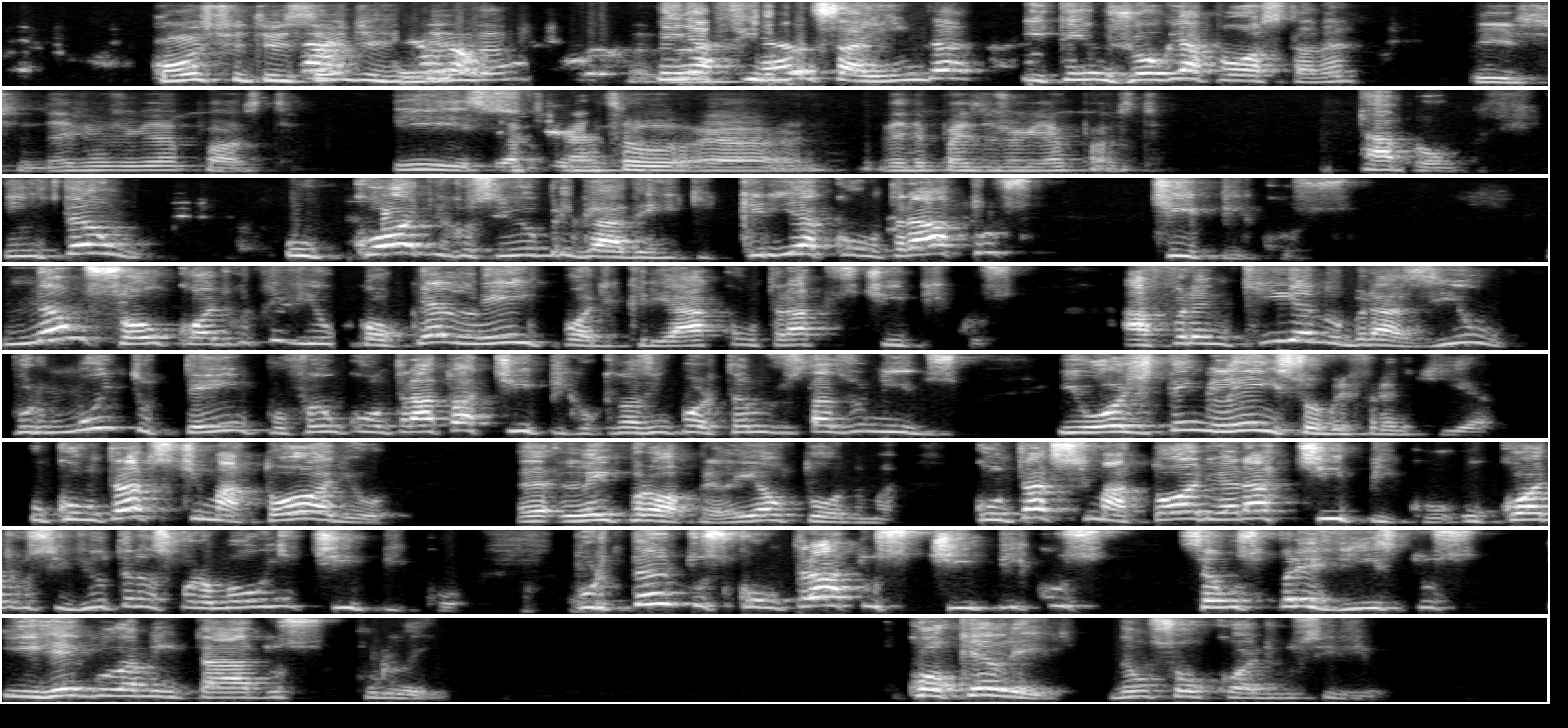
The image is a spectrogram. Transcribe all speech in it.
Constituição de renda. Tem a fiança ainda e tem o jogo e aposta, né? Isso, deve um jogo e aposta. Isso. E a fiança uh, vê depois do jogo e aposta. Tá bom. Então, o Código Civil, obrigado, Henrique, cria contratos típicos. Não só o Código Civil, qualquer lei pode criar contratos típicos. A franquia no Brasil, por muito tempo, foi um contrato atípico que nós importamos dos Estados Unidos. E hoje tem lei sobre franquia. O contrato estimatório, eh, lei própria, lei autônoma, contrato estimatório era atípico. O Código Civil transformou em típico. Portanto, os contratos típicos são os previstos e regulamentados por lei. Qualquer lei, não só o Código Civil.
